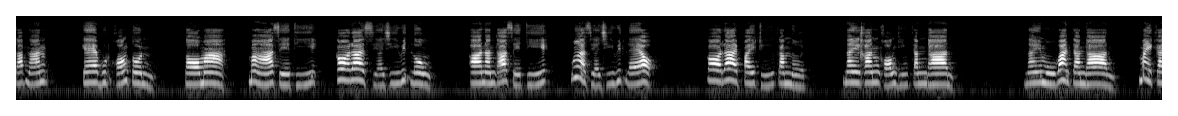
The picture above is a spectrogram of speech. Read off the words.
ทรัพย์นั้น แกบุตรของตน ต่อมามหาเศรษฐีก็ได้เสียชีวิตลง อานันทเศรษฐีเมื่อเสียชีวิตแล้ว ก็ได้ไปถือกำเนิด ในคันของหญิงจันทาน ในหมู่บ้านจันทาน ไม่ไกล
